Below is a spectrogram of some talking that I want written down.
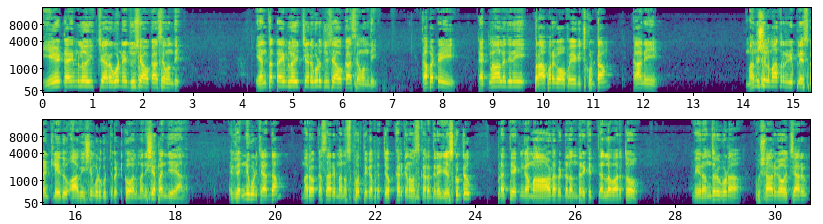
ఏ టైంలో ఇచ్చారో కూడా నేను చూసే అవకాశం ఉంది. ఎంత టైంలో ఇచ్చాడో కూడా చూసే అవకాశం ఉంది. కాబట్టి టెక్నాలజీని ప్రాపర్గా ఉపయోగించుకుంటాం కానీ మనుషులు మాత్రం రీప్లేస్మెంట్ లేదు. ఆ విషయం కూడా గుర్తుపెట్టుకోవాలి. మనిషే పని చేయాలి. ఇవన్నీ కూడా చేద్దాం. మరొకసారి మనస్ఫూర్తిగా ప్రతి ఒక్కరికి నమస్కారం తెలియజేసుకుంటూ ప్రత్యేకంగా మా ఆడబిడ్డలందరికీ తెల్లవారితో మీరందరూ కూడా హుషారుగా వచ్చారు.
